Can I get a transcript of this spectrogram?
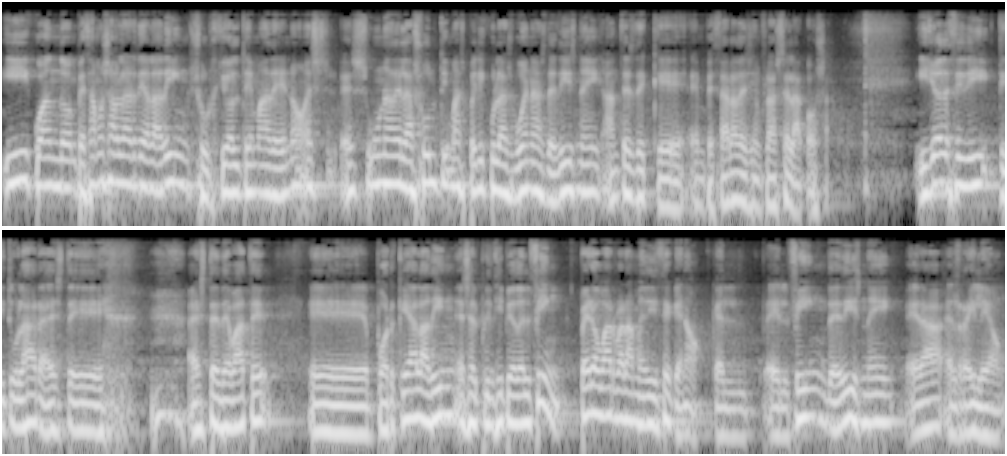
Y cuando empezamos a hablar de Aladdin surgió el tema de, no, es, es una de las últimas películas buenas de Disney antes de que empezara a desinflarse la cosa. Y yo decidí titular a este, a este debate eh, ¿Por qué Aladdin es el principio del fin? Pero Bárbara me dice que no, que el, el fin de Disney era El Rey León.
